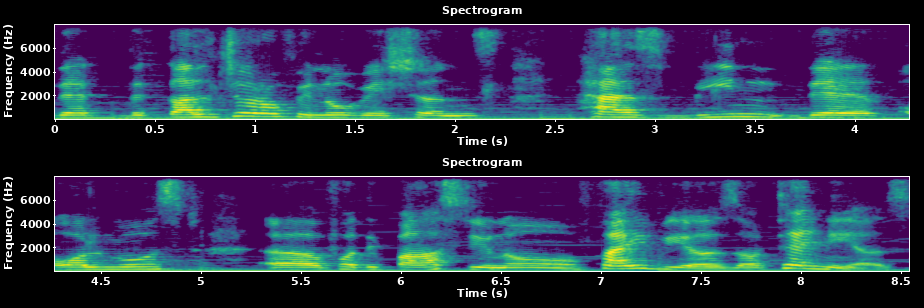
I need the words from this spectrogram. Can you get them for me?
that the culture of innovations has been there almost for the past you know five years or ten years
